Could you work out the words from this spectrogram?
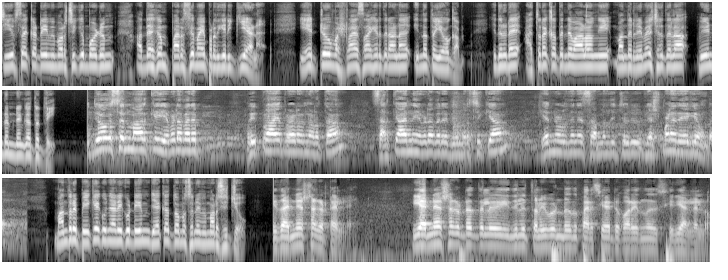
ചീഫ് സെക്രട്ടറിയും വിമർശിക്കുമ്പോഴും അദ്ദേഹം പരസ്യമായി പ്രതികരിക്കുകയാണ്. ഏറ്റവും വഷളായ സാഹചര്യത്തിലാണ് ഇന്നത്തെ യോഗം. ഇതിനിടെ അച്ചടക്കത്തിന്റെ വാളോങ്ങി മന്ത്രി രമേശ് ചെന്നിത്തല വീണ്ടും രംഗത്തെത്തി. ഉദ്യോഗസ്ഥന്മാർക്ക് എവിടെ വരെ അഭിപ്രായ പ്രകടനം നടത്താം സർക്കാരിനെ എവിടെ വരെ വിമർശിക്കാം എന്നുള്ളതിനെ സംബന്ധിച്ചൊരു ലക്ഷ്മണരേഖയുണ്ട് മന്ത്രി പി കെ കുഞ്ഞാലിക്കുട്ടിയും ജേക്കബ് തോമസിനെ വിമർശിച്ചു. ഇത് അന്വേഷണ ഘട്ടമല്ലേ? ഈ അന്വേഷണ ഘട്ടത്തിൽ ഇതിൽ തെളിവുണ്ട് എന്ന് പരസ്യമായിട്ട് പറയുന്നത് ശരിയല്ലല്ലോ.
